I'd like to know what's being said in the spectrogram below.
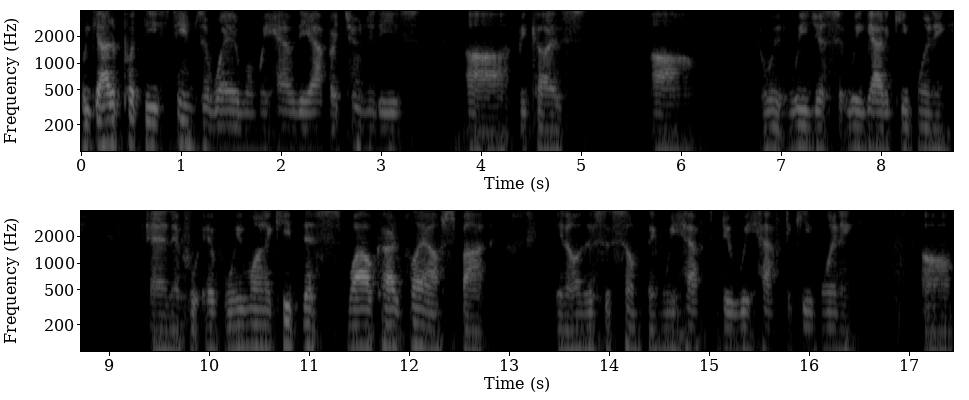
we got to put these teams away when we have the opportunities uh, because um, we, we just we got to keep winning. And if if we want to keep this wild card playoff spot you know this is something we have to do. We have to keep winning. Um,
